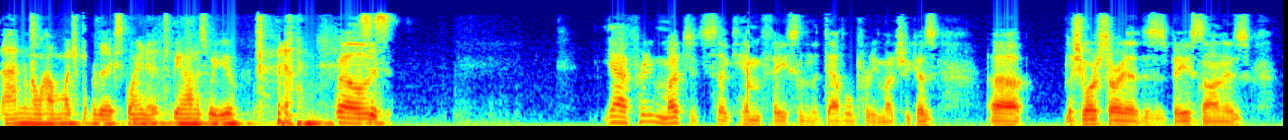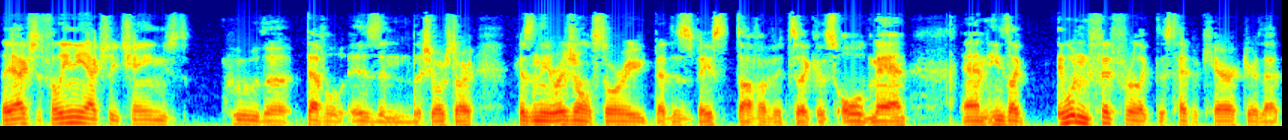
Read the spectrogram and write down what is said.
I don't know how much more to explain it, to be honest with you. Well, just, yeah, pretty much it's like him facing the devil, pretty much because uh, the short story that this is based on is they actually Fellini actually changed who the devil is in the short story because in the original story that this is based off of, it's like this old man, and he's like it wouldn't fit for like this type of character that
